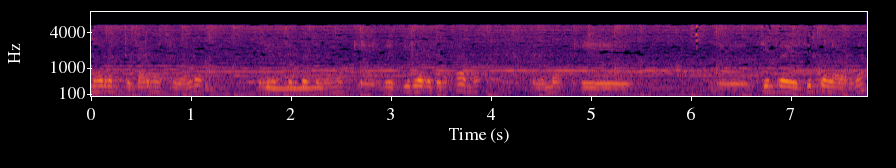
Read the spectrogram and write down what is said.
no respetar nuestro valor. siempre tenemos que decir lo que pensamos, tenemos que siempre decir con la verdad.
